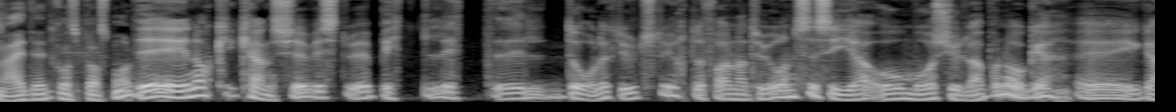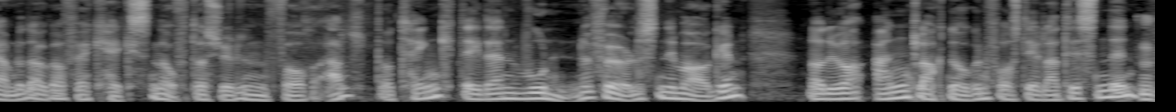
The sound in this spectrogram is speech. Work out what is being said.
Nei, det er et godt spørsmål. Det er nok kanskje hvis du er bitte litt eh, dårlig utstyrt fra naturens side og må skylde på noe. Eh, I gamle dager fikk heksene ofte skylden for alt. Og tenk deg den vonde følelsen i magen når du har anklagt noen for å stjele tissen din,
